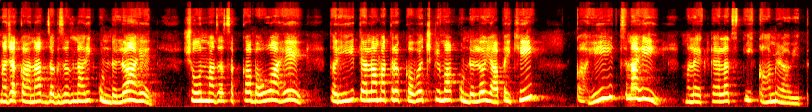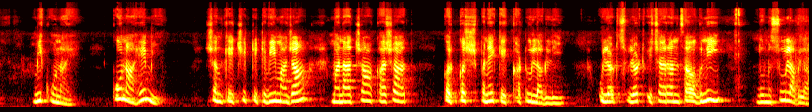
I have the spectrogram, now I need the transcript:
माझ्या कानात जगजगणारी कुंडलं आहेत. शोन माझा सक्का भाऊ आहे. तरीही त्याला मात्र कवच किंवा कुंडलं यापैकी काहीच नाही. मला एकट्यालाच ती का मिळावीत? मी कोण आहे? कोण आहे मी? शंकेची टिटवी माझ्या मनाच्या आकाशात कर्कशपणे केकाटू लागली. उलटसुलट विचारांचा अग्नी धुमसू लागला.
